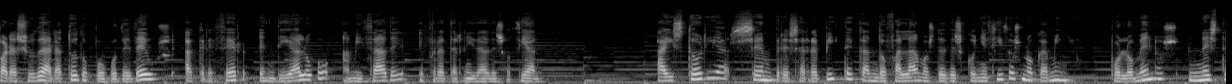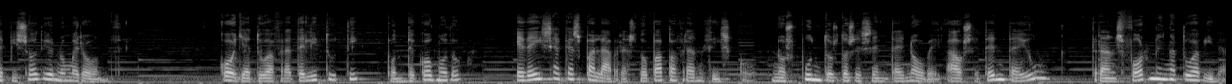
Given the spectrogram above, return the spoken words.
para axudar a todo o povo de Deus a crecer en diálogo, amizade e fraternidade social. A historia sempre se repite cando falamos de descoñecidos no camiño, polo menos neste episodio número 11. Colla a túa Fratelli Tutti, ponte cómodo, e deixa que as palabras do Papa Francisco nos puntos do 69 ao 71 transformen a túa vida.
